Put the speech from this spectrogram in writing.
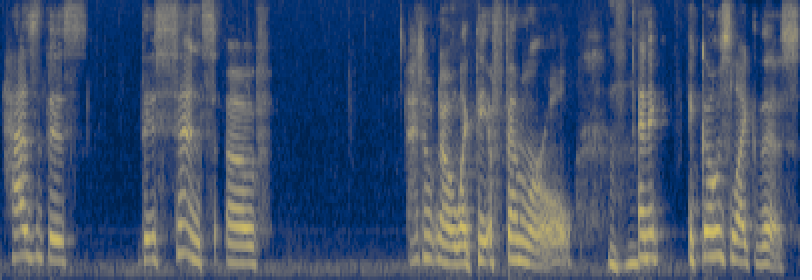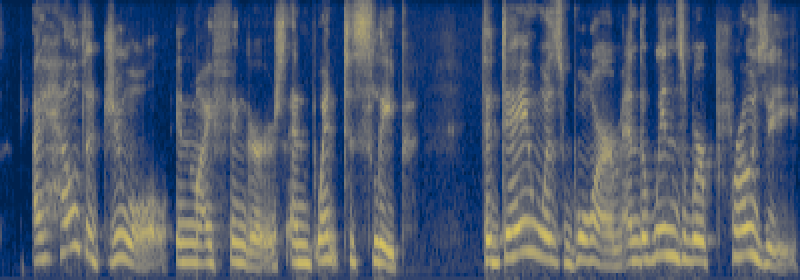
has this this sense of I don't know like the ephemeral, mm-hmm. and it it goes like this. I held a jewel in my fingers and went to sleep. The day was warm and the winds were prosy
